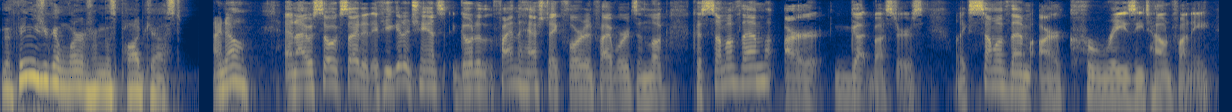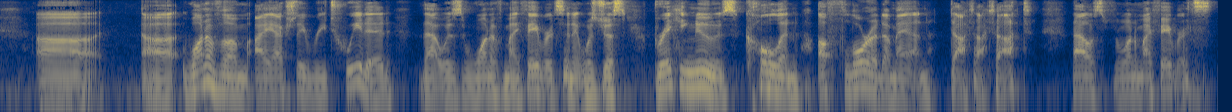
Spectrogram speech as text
The things you can learn from this podcast. I know. And I was so excited. If you get a chance, go to find the hashtag Florida in five words and look, because some of them are gut busters. Like some of them are crazy town funny. Uh, uh, one of them I actually retweeted. That was one of my favorites, and it was just breaking news: colon a Florida man dot dot dot. That was one of my favorites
